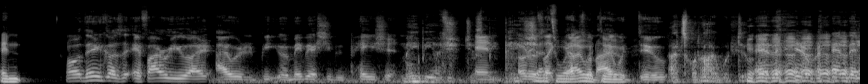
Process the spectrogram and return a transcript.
And oh, then he goes, "If I were you, I, I would be. Or maybe I should be patient." Maybe I should just and be Odo's patient. That's what "That's I what would I do." would do." That's what I would do. and, you know, and then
